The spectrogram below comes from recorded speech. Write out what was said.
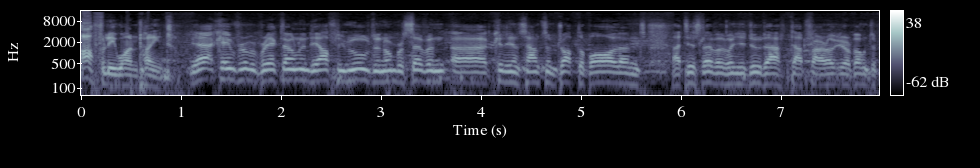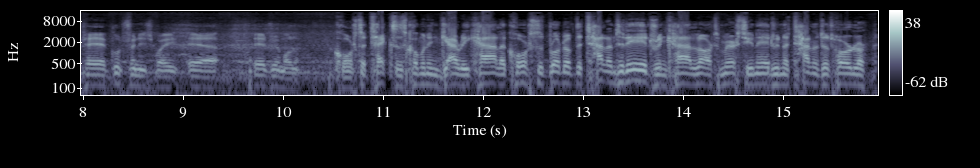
Offaly one point. Yeah, it came from a breakdown in the Offaly move. The number seven, uh, Killian Sampson, dropped the ball, and at this level, when you do that that far out, you're bound to pay a good finish by uh, Adrian Mullen. Of course, the Texas coming in, Gary Cahill, of course, his brother of the talented Adrian Cahill, Lord Mercy and Adrian, a talented hurler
